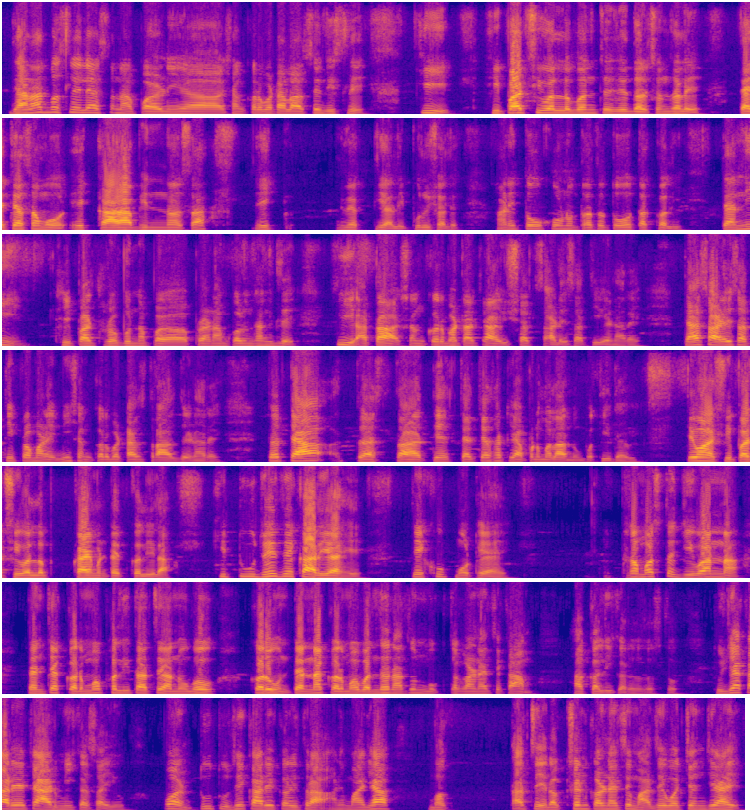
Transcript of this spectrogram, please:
ध्यानात बसलेले असताना पळणी शंकरभटाला शंकर भटाला असे दिसले की श्रीपादशी वल्लभांचे जे दर्शन झाले त्याच्यासमोर एक काळा भिन्न असा एक व्यक्ती आली पुरुष आले. आणि तो कोण होता? तर तो होता कली. त्यांनी श्रीपाद प्रभूंना प्रणाम करून सांगितले की आता शंकर भटाच्या आयुष्यात साडेसाती येणार आहे. त्या साडेसातीप्रमाणे मी शंकर भटास त्रास देणार आहे. तर त्या त्या- ते- त्याच्यासाठी आपण मला अनुमती द्यावी. तेव्हा श्रीपादशी वल्लभ काय म्हणतात कलीला? की तुझे जे कार्य आहे ते खूप मोठे आहे. समस्त जीवांना त्यांच्या कर्मफलिताचे अनुभव करून त्यांना कर्मबंधनातून मुक्त करण्याचे काम हा कली करत असतो. तुझ्या कार्याच्या आड मी कसा येऊ? पण तू तुझे कार्य करीत राहा आणि माझ्या भक्ताचे रक्षण करण्याचे माझे वचन जे आहे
